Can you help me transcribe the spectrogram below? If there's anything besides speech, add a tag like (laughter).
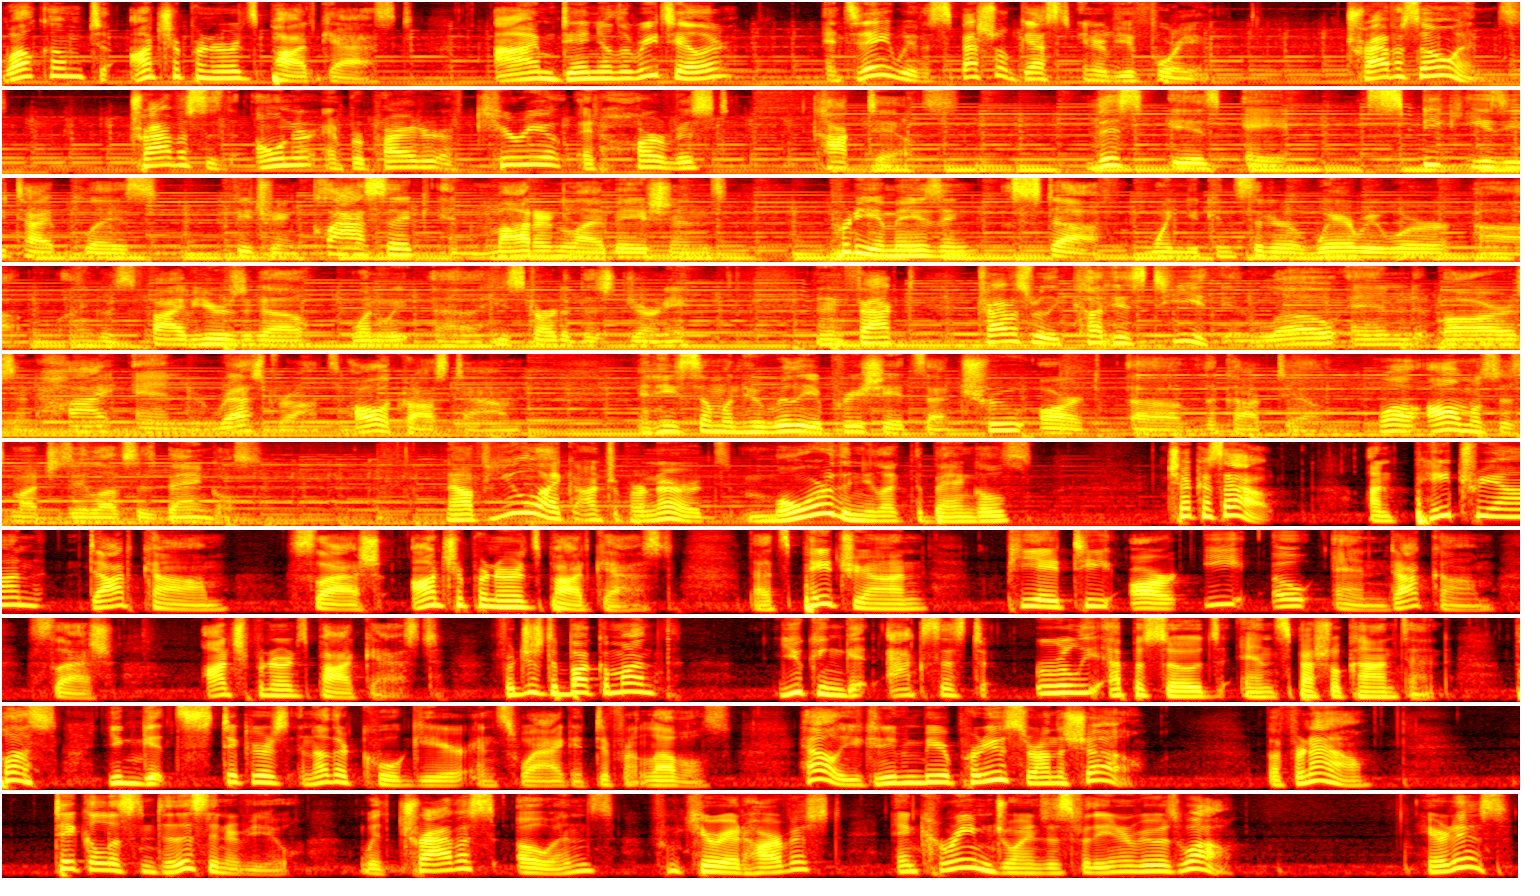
Welcome to Entrepreneurs Podcast. I'm Daniel the Retailer, and today we have a special guest interview for you Travis Owens. Travis is the owner and proprietor of Curio at Harvest Cocktails. This is a speakeasy type place featuring classic and modern libations. Pretty amazing stuff when you consider where we were, uh, I think it was five years ago when we, uh, he started this journey. And in fact, Travis really cut his teeth in low end bars and high end restaurants all across town. And he's someone who really appreciates that true art of the cocktail. Well, almost as much as he loves his Bengals. Now, if you like entrepreneurs more than you like the Bengals, check us out on patreon.com slash entrepreneurs podcast. That's Patreon, P-A-T-R-E-O-N dot com slash entrepreneurs podcast. For just a buck a month, you can get access to early episodes and special content. Plus, you can get stickers and other cool gear and swag at different levels. Hell, you could even be a producer on the show. But for now, take a listen to this interview with Travis Owens from Curio at Harvest, and Kareem joins us for the interview as well. Here it is.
